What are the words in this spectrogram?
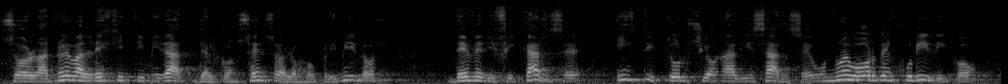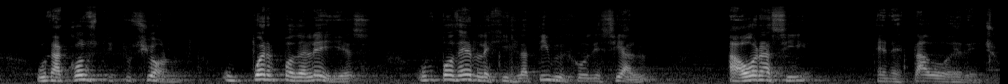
Sobre la nueva legitimidad del consenso de los oprimidos debe edificarse, institucionalizarse un nuevo orden jurídico, una constitución, un cuerpo de leyes, un poder legislativo y judicial, ahora sí en Estado de Derecho.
